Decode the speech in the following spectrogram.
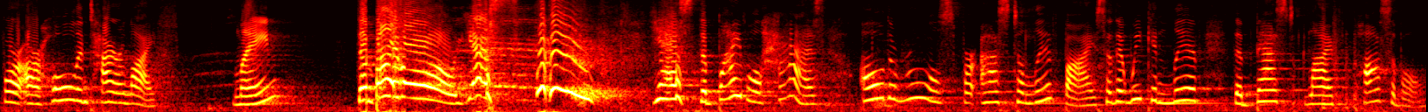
for our whole entire life? Lane? The Bible! Yes! Woohoo! Yes, the Bible has all the rules for us to live by so that we can live the best life possible.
